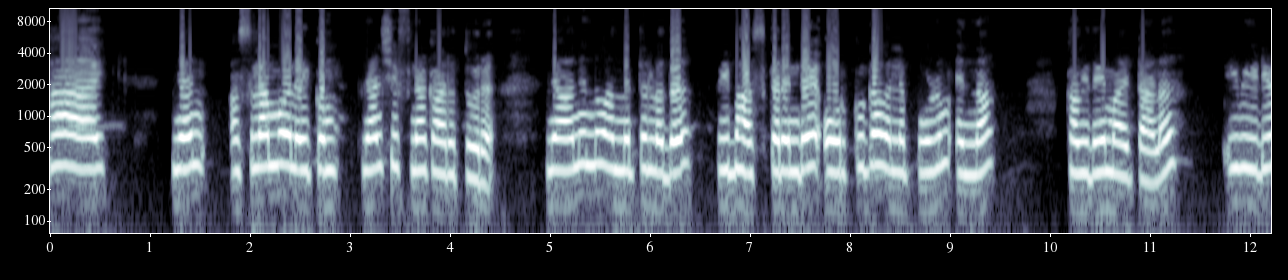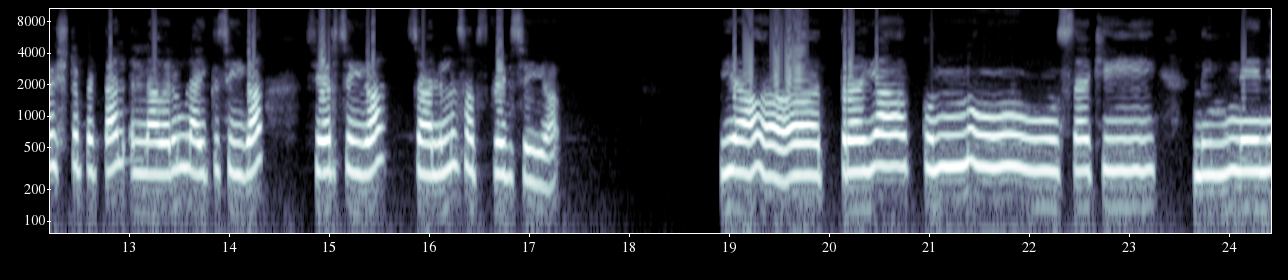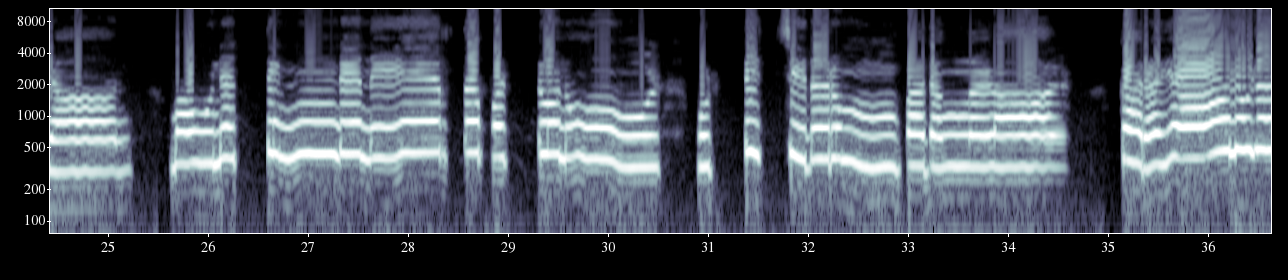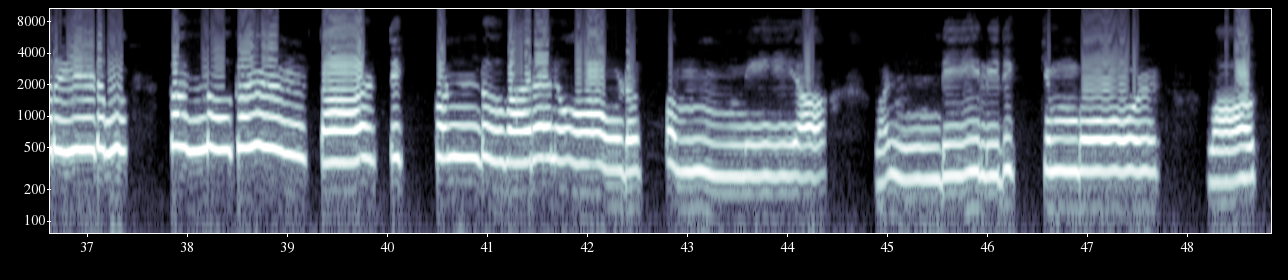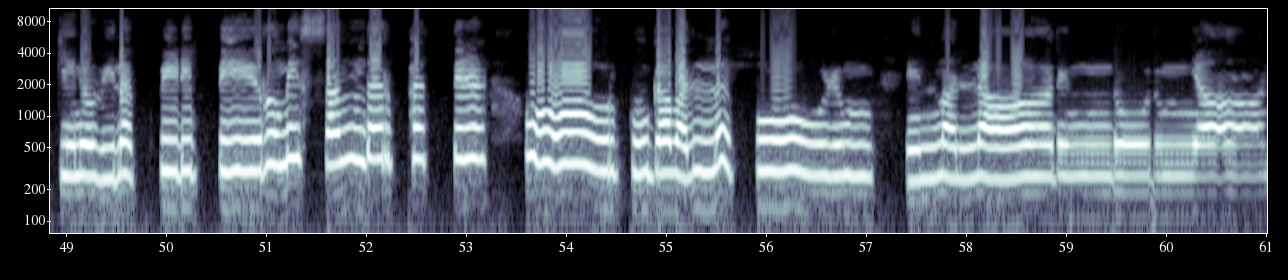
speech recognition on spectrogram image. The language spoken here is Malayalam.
ഹായ്. ഞാൻ അസ്സലാമു അലൈക്കും ഞാൻ ഷിഫ്ന കാരത്തൂർ ഞാൻ ഇന്ന് വന്നിട്ടുള്ളത് പി ഭാസ്കരന്റെ ഓർക്കുക വല്ലപ്പോഴും എന്ന കവിതയുമായിട്ടാണ്. ഈ വീഡിയോ ഇഷ്ടപ്പെട്ടാൽ എല്ലാവരും ലൈക്ക് ചെയ്യുക ഷെയർ ചെയ്യുക ചാനൽ സബ്സ്ക്രൈബ് ചെയ്യുക. യാത്രയാക്കുന്നു സഖി. നിന്നെ ഞാൻ മൗനത്തിന്റെ പദങ്ങളാൽ കരയാനുഴറിയിടും കണ്ണുകൾ താഴ്ത്തിക്കൊണ്ടുവരനോടൊപ്പം നീയ വണ്ടിയിലിരിക്കുമ്പോൾ വാക്കിനു വിലപ്പിടിപ്പേറുമി സന്ദർഭത്തിൽ ഓർക്കുക വല്ലപ്പോഴും എന്നല്ലാതെന്തോതും ഞാൻ.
